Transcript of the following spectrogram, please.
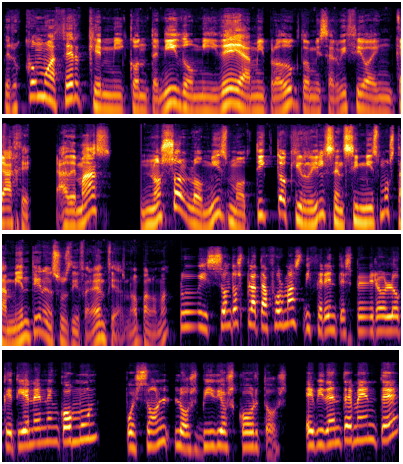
pero ¿cómo hacer que mi contenido, mi idea, mi producto, mi servicio encaje? Además, no son lo mismo. TikTok y Reels en sí mismos también tienen sus diferencias, ¿no, Paloma? Luis, son dos plataformas diferentes, pero lo que tienen en común pues son los vídeos cortos. Evidentemente,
